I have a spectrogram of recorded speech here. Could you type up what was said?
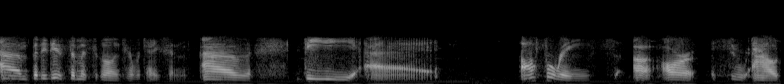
Um, but it is the mystical interpretation. Um, the uh, offerings uh, are throughout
